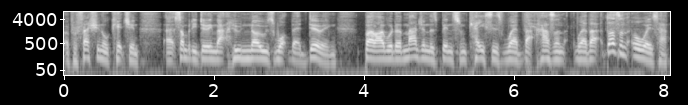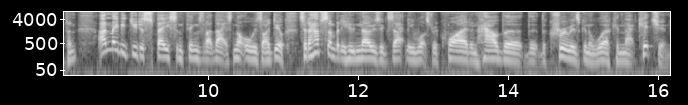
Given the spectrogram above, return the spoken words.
a professional kitchen, uh, somebody doing that who knows what they're doing. But I would imagine there's been some cases where that hasn't, where that doesn't always happen, and maybe due to space and things like that, it's not always ideal. So to have somebody who knows exactly what's required and how the, the, the crew is going to work in that kitchen,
